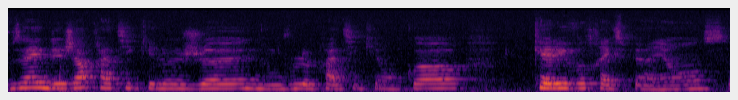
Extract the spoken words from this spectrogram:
vous avez déjà pratiqué le jeûne ou vous le pratiquez encore Quelle est votre expérience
